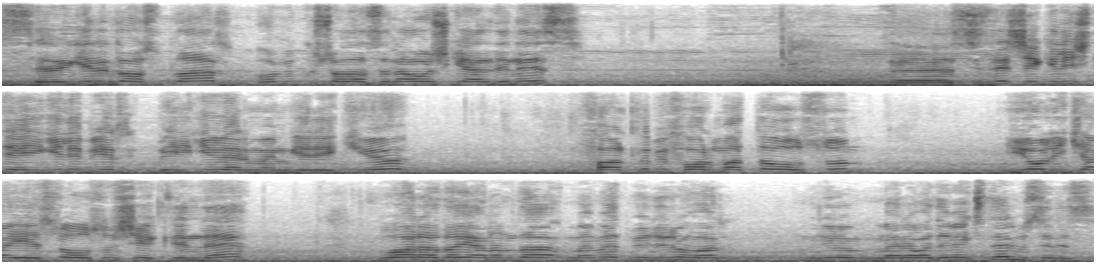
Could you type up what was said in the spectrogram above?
Sevgili dostlar, Hobi Kuş Odası'na hoş geldiniz. Ee, size çekilişle ilgili bir bilgi vermem gerekiyor. Farklı bir formatta olsun, yol hikayesi olsun şeklinde. Bu arada yanımda Mehmet Müdürüm var. Müdürüm merhaba demek ister misiniz?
